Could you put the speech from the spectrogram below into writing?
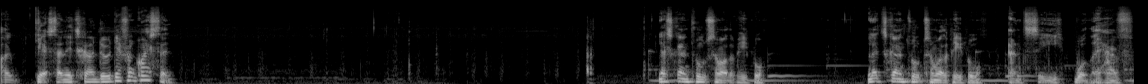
I guess I need to go and do a different quest then. Let's go and talk to some other people. Let's go and talk to some other people and see what they have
